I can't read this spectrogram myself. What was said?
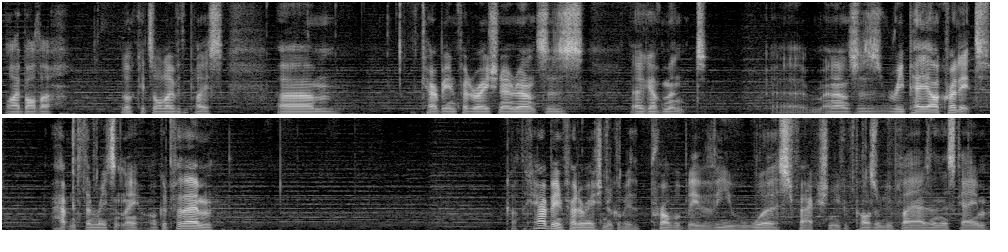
Why bother? Look, it's all over the place. Um, the Caribbean Federation announces their government uh, announces repay our credit. happened to them recently. Well, good for them. God, the Caribbean Federation could be probably the worst faction you could possibly play as in this game.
